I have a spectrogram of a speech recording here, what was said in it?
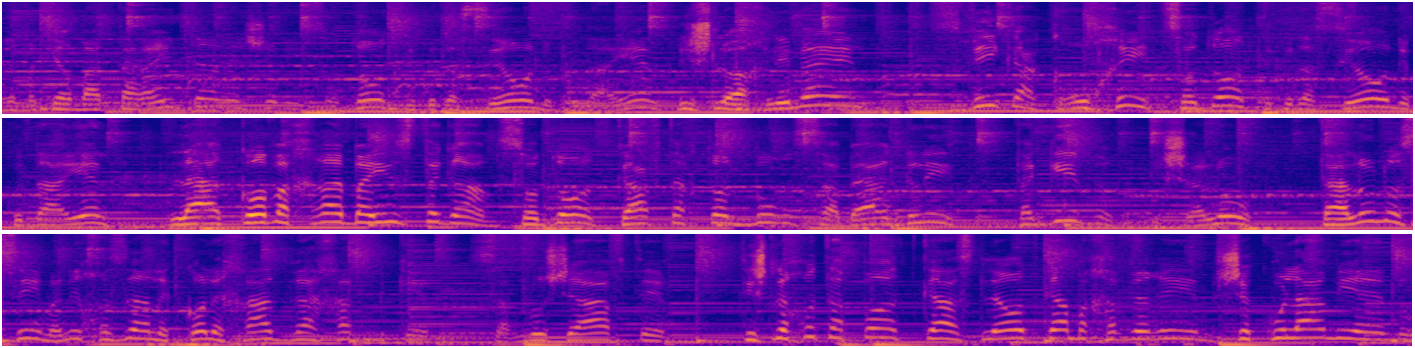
ולבקר באתר האינטרנט שלי, סודות.co.il, לשלוח לי מייל, צביקה, כרוכית, סודות.co.il, לעקוב אחריי באינסטגרם, סודות, קו תחתון בורסה, באנגלית. תגיבו, תשאלו. תעלו נושאים, אני חוזר לכל אחד ואחת מכם. סבלו שאהבתם. תשלחו את הפודקאסט לעוד כמה חברים, שכולם ייהנו.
